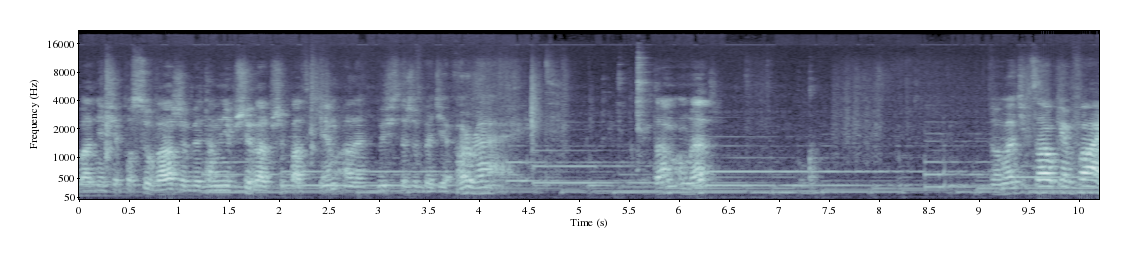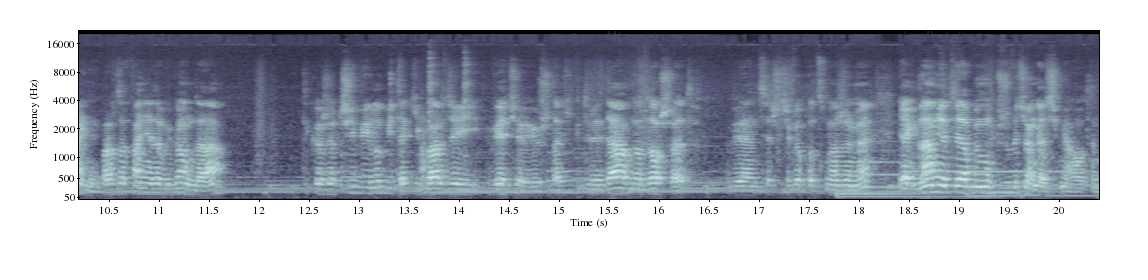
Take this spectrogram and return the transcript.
Ładnie się posuwa, żeby tam nie przywarł przypadkiem, ale myślę, że będzie alright. Tam omlet. To omlecik całkiem fajny, bardzo fajnie to wygląda. Tylko, że Chibi lubi taki bardziej, wiecie, już taki, który dawno doszedł, więc jeszcze go podsmażymy. Jak dla mnie, to ja bym mógł już wyciągać śmiało ten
